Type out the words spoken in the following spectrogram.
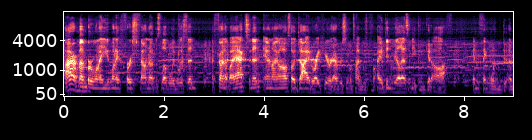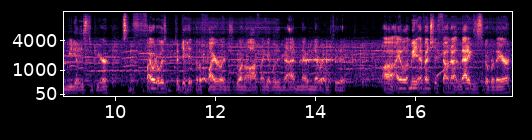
I remember when I when I first found out this level existed. I found it by accident, and I also died right here every single time because I didn't realize that you can get off and the thing wouldn't immediately disappear. So I would always get hit by the fire, I'd just run off, and I get really mad, and I would never complete it. Uh, I eventually found out that existed over there,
